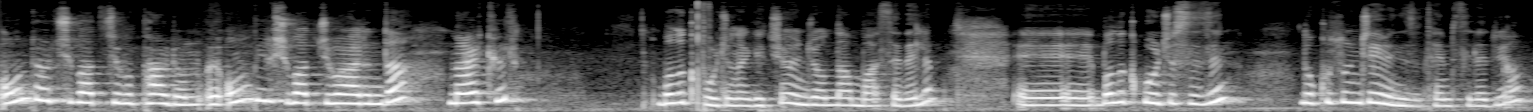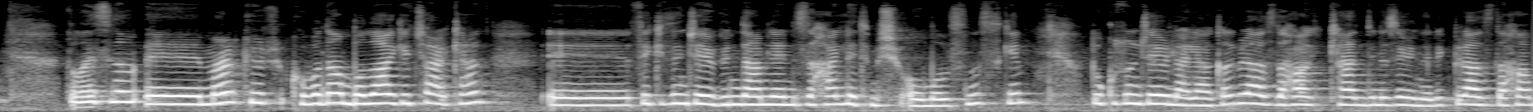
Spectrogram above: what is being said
14 e, Şubat pardon 11 e, Şubat civarında Merkür Balık burcuna geçiyor. Önce ondan bahsedelim. E, Balık burcu sizin 9. evinizi temsil ediyor. Dolayısıyla Merkür Kova'dan balığa geçerken 8. ev gündemlerinizi halletmiş olmalısınız ki 9. evle alakalı biraz daha kendinize yönelik, biraz daha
